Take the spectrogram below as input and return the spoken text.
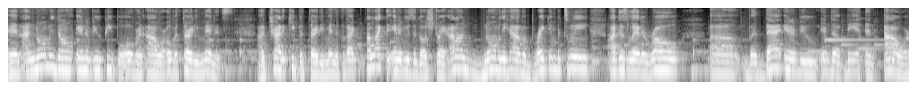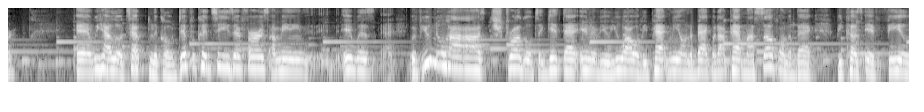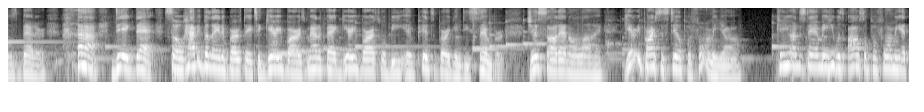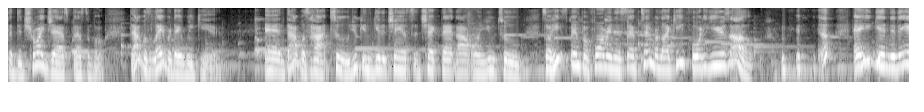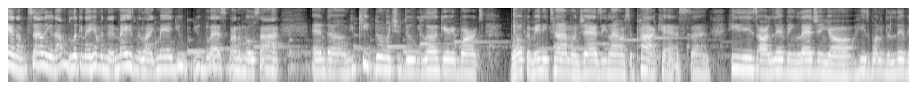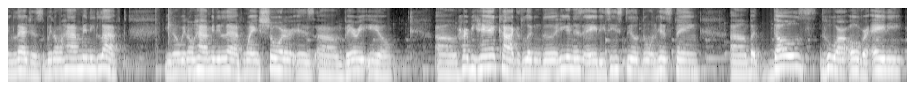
And I normally don't interview people over an hour, over 30 minutes. I try to keep it 30 minutes because I, I like the interviews to go straight. I don't normally have a break in between. I just let it roll. Uh, but that interview ended up being an hour. And we had a little technical difficulties at first. I mean, it was if you knew how I struggled to get that interview, you all would be patting me on the back, but I pat myself on the back because it feels better. Dig that. So happy belated birthday to Gary Bartz. Matter of fact, Gary Bartz will be in Pittsburgh in December. Just saw that online. Gary Bartz is still performing, y'all. Can you understand me? He was also performing at the Detroit Jazz Festival. That was Labor Day weekend and that was hot too. You can get a chance to check that out on YouTube. So he's been performing in September like he's 40 years old. and he getting it in. I'm telling you, I'm looking at him in amazement, like, man, you you blessed by the most high. And um, you keep doing what you do. We love Gary Bartz. Welcome anytime on Jazzy Lounge, the podcast. Son. He is our living legend, y'all. He's one of the living legends. We don't have many left. You know, we don't have many left. Wayne Shorter is um, very ill. Um, Herbie Hancock is looking good. He in his 80s. He's still doing his thing. Um, but those who are over 80,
